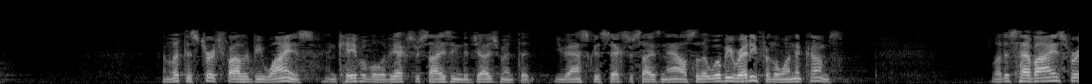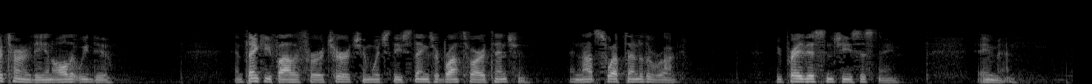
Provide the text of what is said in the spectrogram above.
And let this church, Father, be wise and capable of exercising the judgment that you ask us to exercise now so that we'll be ready for the one that comes. Let us have eyes for eternity in all that we do. And thank you, Father, for a church in which these things are brought to our attention and not swept under the rug. We pray this in Jesus' name. Amen.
